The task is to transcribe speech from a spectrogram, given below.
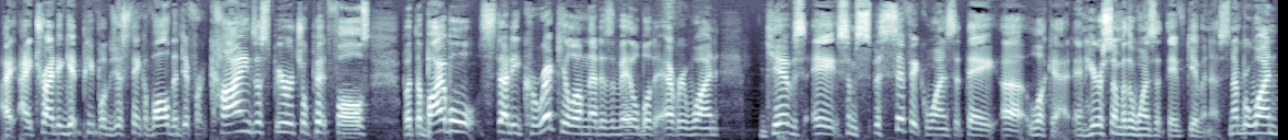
I, I, tried to get people to just think of all the different kinds of spiritual pitfalls. But the Bible study curriculum that is available to everyone gives a, some specific ones that they uh, look at. And here are some of the ones that they've given us. Number one,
